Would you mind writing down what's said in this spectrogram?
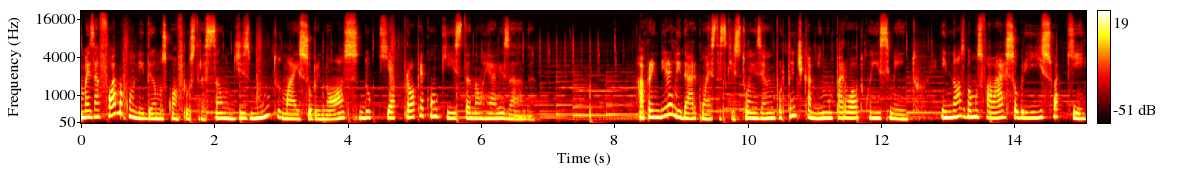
Mas a forma como lidamos com a frustração diz muito mais sobre nós do que a própria conquista não realizada. Aprender a lidar com estas questões é um importante caminho para o autoconhecimento, e nós vamos falar sobre isso aqui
